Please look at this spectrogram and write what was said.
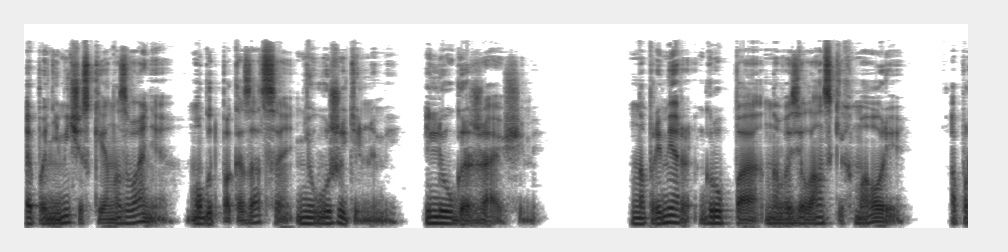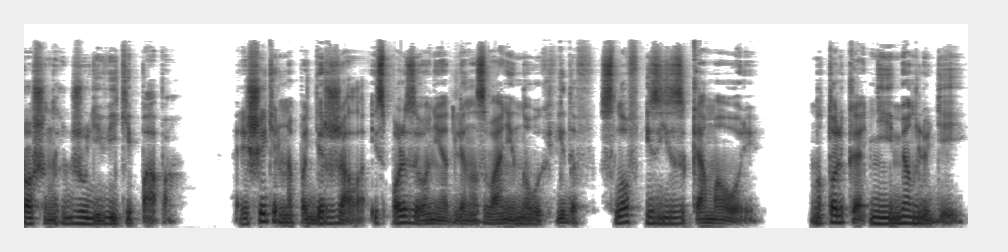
Эпонимические названия могут показаться неуважительными или угрожающими. Например, группа новозеландских маори, опрошенных Джуди Вики Папа, решительно поддержала использование для названий новых видов слов из языка маори, но только не имен людей.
